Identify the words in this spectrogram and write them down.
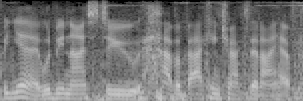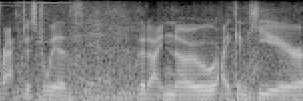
but yeah, it would be nice to have a backing track that I have practiced with, that I know I can hear.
